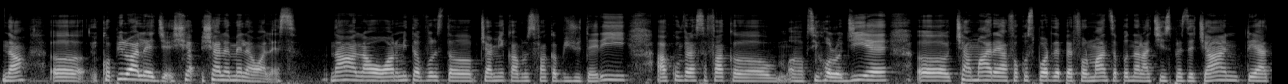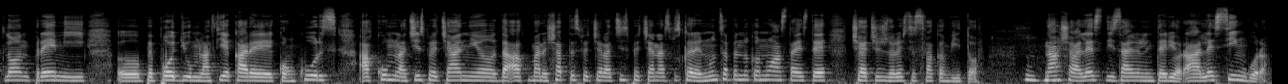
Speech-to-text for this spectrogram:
Da? Copilul alege și, și ale mele au ales. Da? La o anumită vârstă, cea mică a vrut să facă bijuterii, acum vrea să facă uh, psihologie, uh, cea mare a făcut sport de performanță până la 15 ani, triatlon, premii uh, pe podium la fiecare concurs, acum la 15 ani, uh, da, acum are 17, la 15 ani a spus că renunță pentru că nu asta este ceea ce își dorește să facă în viitor. Uh-huh. Da? Și a ales designul interior, a ales singură.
